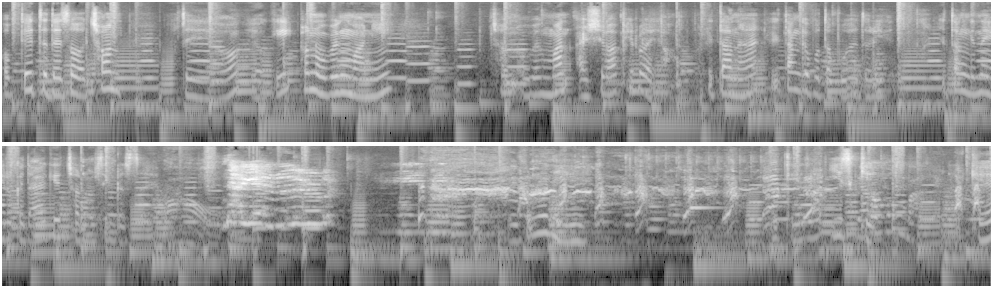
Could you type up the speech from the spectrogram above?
업데이트돼서 천 어디에요? 여기 1,500만이 1,500만 RC가 필요해요. 일단은 1단계부터 보여드리. 1단계는 이렇게 날개처럼 생겼어요. 나를 왜 그러니? 이렇게 이 스킬 이렇게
